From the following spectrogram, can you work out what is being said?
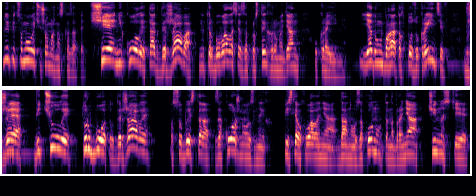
Ну і підсумовуючи, що можна сказати, ще ніколи так держава не турбувалася за простих громадян України. Я думаю, багато хто з українців вже відчули турботу держави особисто за кожного з них після ухвалення даного закону та набрання чинності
